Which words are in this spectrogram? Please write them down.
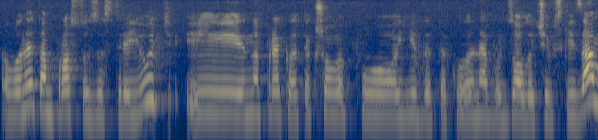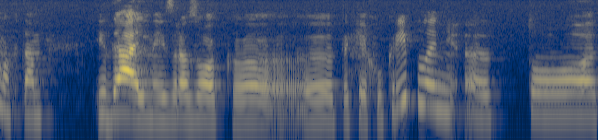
вони там просто застряють. І, наприклад, якщо ви поїдете коли-небудь Золочівський замок, там ідеальний зразок таких укріплень, то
